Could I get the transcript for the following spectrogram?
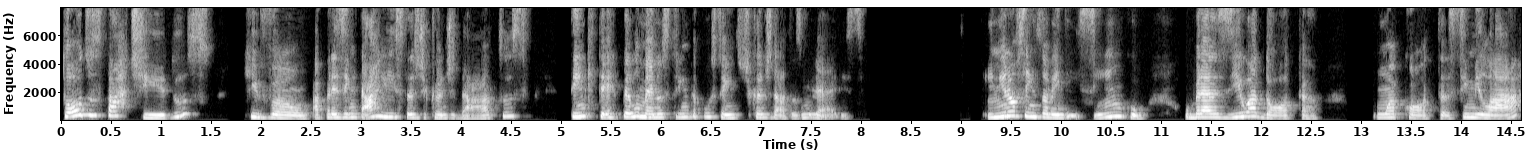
todos os partidos que vão apresentar listas de candidatos têm que ter pelo menos 30% de candidatas mulheres. Em 1995, o Brasil adota uma cota similar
